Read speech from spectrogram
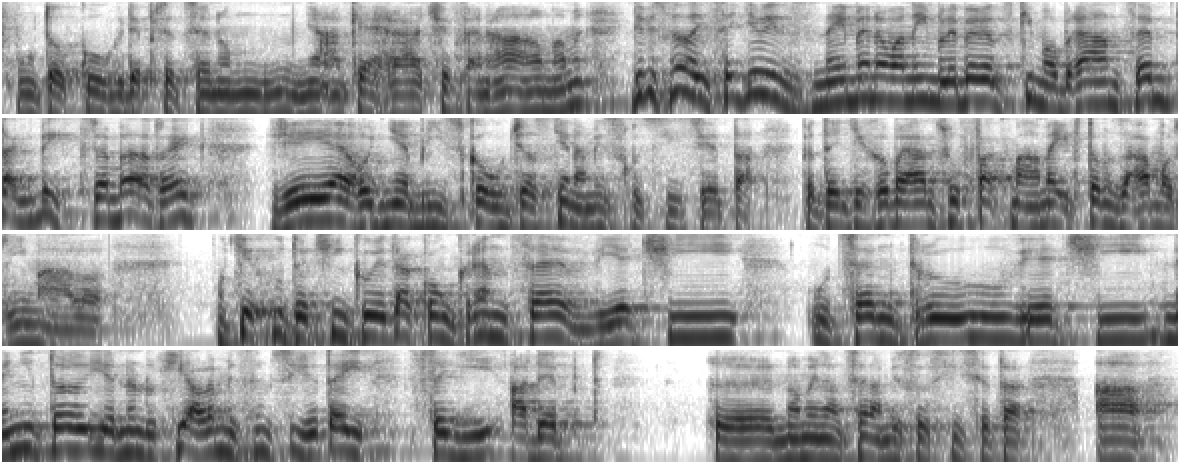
v útoku, kde přece jenom nějaké hráče v NHL máme. Kdybychom tady seděli s nejmenovaným libereckým obráncem, tak bych třeba řekl, že je hodně blízko účastě na mistrovství světa. Protože těch obránců fakt máme i v tom zámoří málo. U těch útočníků je ta konkurence větší, u centrů větší. Není to jednoduchý, ale myslím si, že tady sedí adept eh, nominace na mistrovství světa. A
